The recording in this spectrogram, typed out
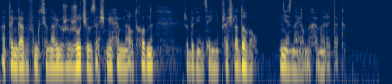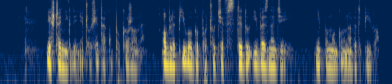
A tęgawy funkcjonariusz rzucił ze śmiechem na odchodny, żeby więcej nie prześladował nieznajomych emerytek. Jeszcze nigdy nie czuł się tak upokorzony. Oblepiło go poczucie wstydu i beznadziei. Nie pomogło nawet piwo.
